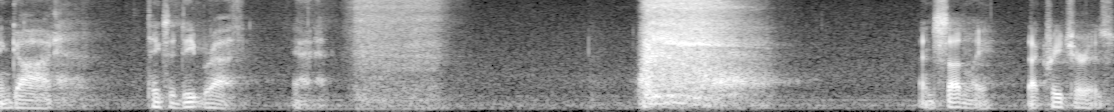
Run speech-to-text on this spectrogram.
and God takes a deep breath and and suddenly that creature is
